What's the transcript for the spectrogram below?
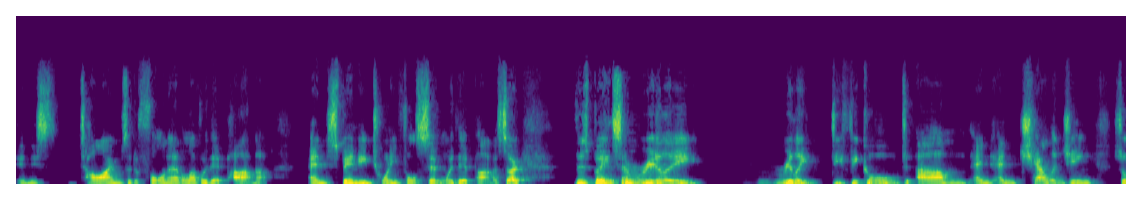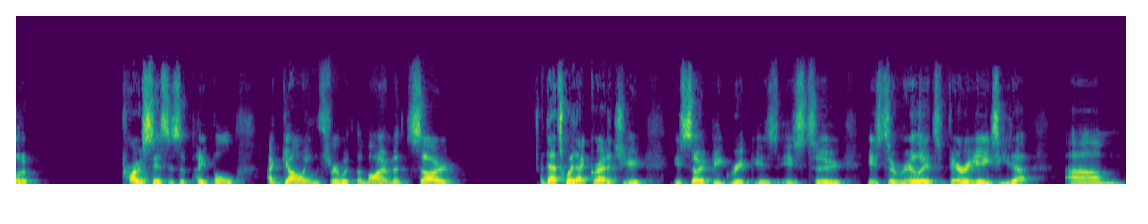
in this times that have fallen out of love with their partner and spending 24 7 with their partner. So there's been some really really difficult um, and, and challenging sort of processes that people are going through at the moment. So that's where that gratitude is so big, Rik, is, is to, is to really, it's very easy to, um,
